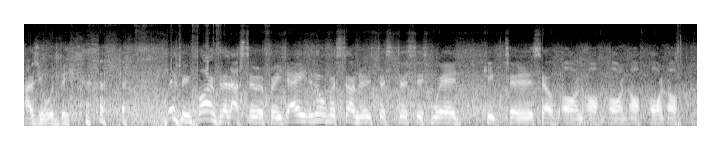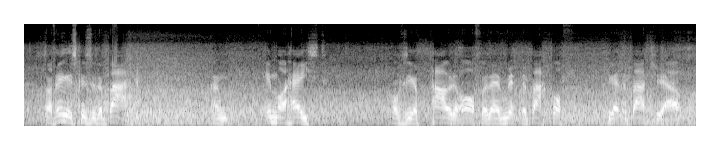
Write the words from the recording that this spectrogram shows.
as you would be. it's been fine for the last two or three days, and all of a sudden it's just, just this weird, keeps turning itself on, off, on, off, on, off. I think it's because of the back. And in my haste, obviously I powered it off and then ripped the back off to get the battery out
